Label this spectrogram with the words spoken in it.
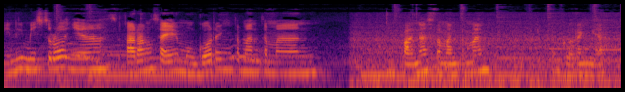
Ini misronya. Sekarang saya mau goreng teman-teman. Panas teman-teman. Goreng ya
